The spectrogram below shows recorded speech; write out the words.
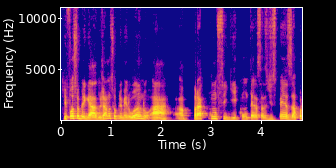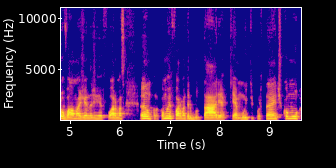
que fosse obrigado já no seu primeiro ano a, a para conseguir conter essas despesas, aprovar uma agenda de reformas ampla, como reforma tributária, que é muito importante, como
